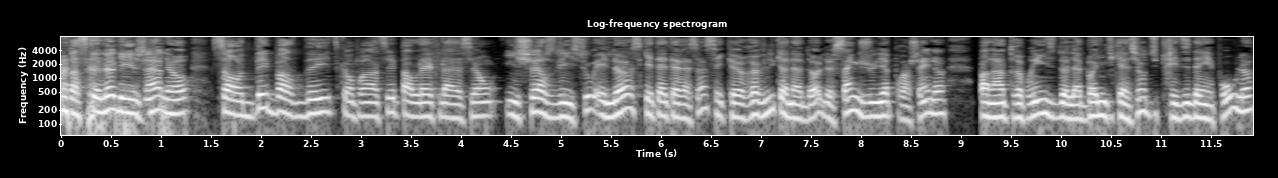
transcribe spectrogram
Parce que là, les gens là sont débordés, tu comprends-tu, par l'inflation. Ils cherchent des sous. Et là, ce qui est intéressant, c'est que Revenu Canada, le 5 juillet prochain, là, par l'entreprise de la bonification du crédit d'impôt, là,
